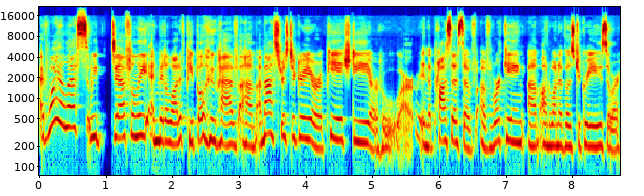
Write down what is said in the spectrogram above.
at YLS, we definitely admit a lot of people who have um, a master's degree or a PhD or who are in the process of, of working um, on one of those degrees or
